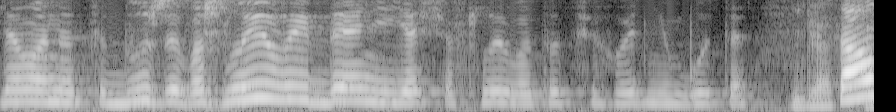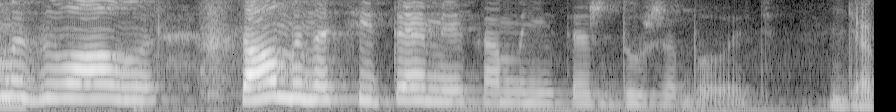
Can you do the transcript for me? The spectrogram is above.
Для мене це дуже важливий день, і я щаслива тут сьогодні бути Дякую. саме з вами, саме на цій темі, яка мені теж дуже болить. Дякую.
